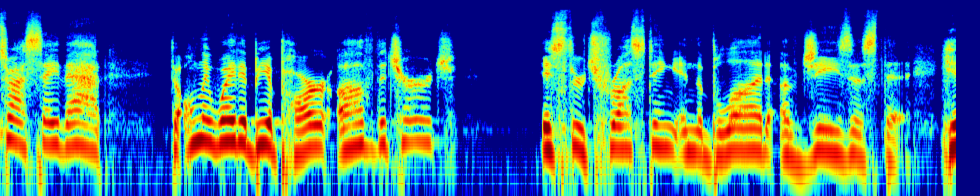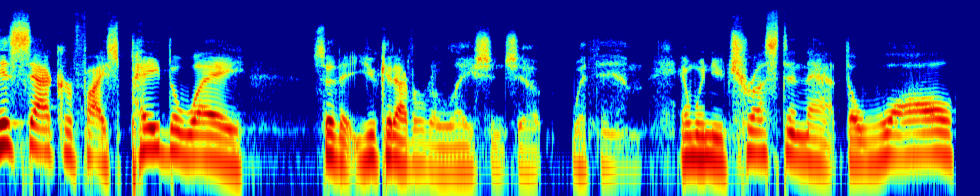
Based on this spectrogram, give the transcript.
so I say that the only way to be a part of the church is through trusting in the blood of Jesus, that his sacrifice paid the way so that you could have a relationship with him. And when you trust in that, the wall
